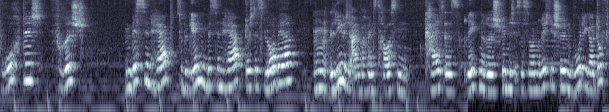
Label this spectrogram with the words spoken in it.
fruchtig, frisch, ein bisschen herb zu Beginn, ein bisschen herb durch das Lorbeer. Mm, liebe ich einfach, wenn es draußen kalt ist, regnerisch, finde ich, ist es so ein richtig schön wohliger Duft.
